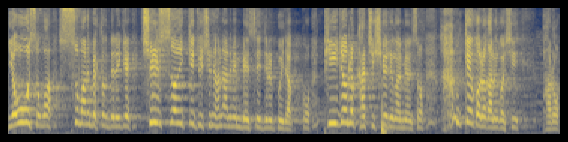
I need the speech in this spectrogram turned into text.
여호수와 수많은 백성들에게 질서 있게 주시는 하나님의 메시지를 부여잡고 비전을 같이 쉐링하면서 함께 걸어가는 것이 바로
